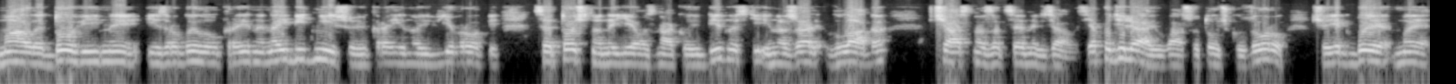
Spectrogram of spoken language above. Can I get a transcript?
мали до війни і зробили Україну найбіднішою країною в Європі, це точно не є ознакою бідності, і, на жаль, влада вчасно за це не взялась. Я поділяю вашу точку зору, що якби ми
